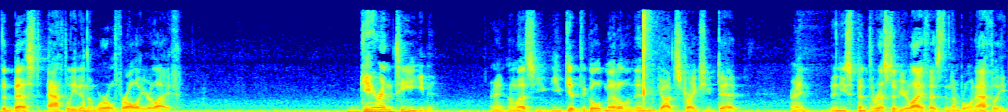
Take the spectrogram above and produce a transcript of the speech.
the best athlete in the world for all your life. Guaranteed. Right? Unless you, you get the gold medal and then God strikes you dead. Right? Then you spent the rest of your life as the number one athlete.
